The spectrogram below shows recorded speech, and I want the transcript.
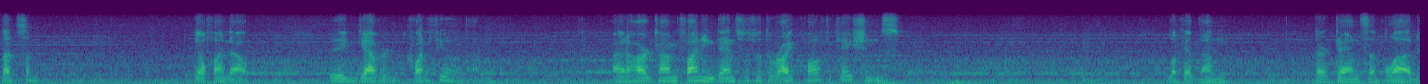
That's some. You'll find out. They gathered quite a few of them. I had a hard time finding dancers with the right qualifications. Look at them. Their dance of blood.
